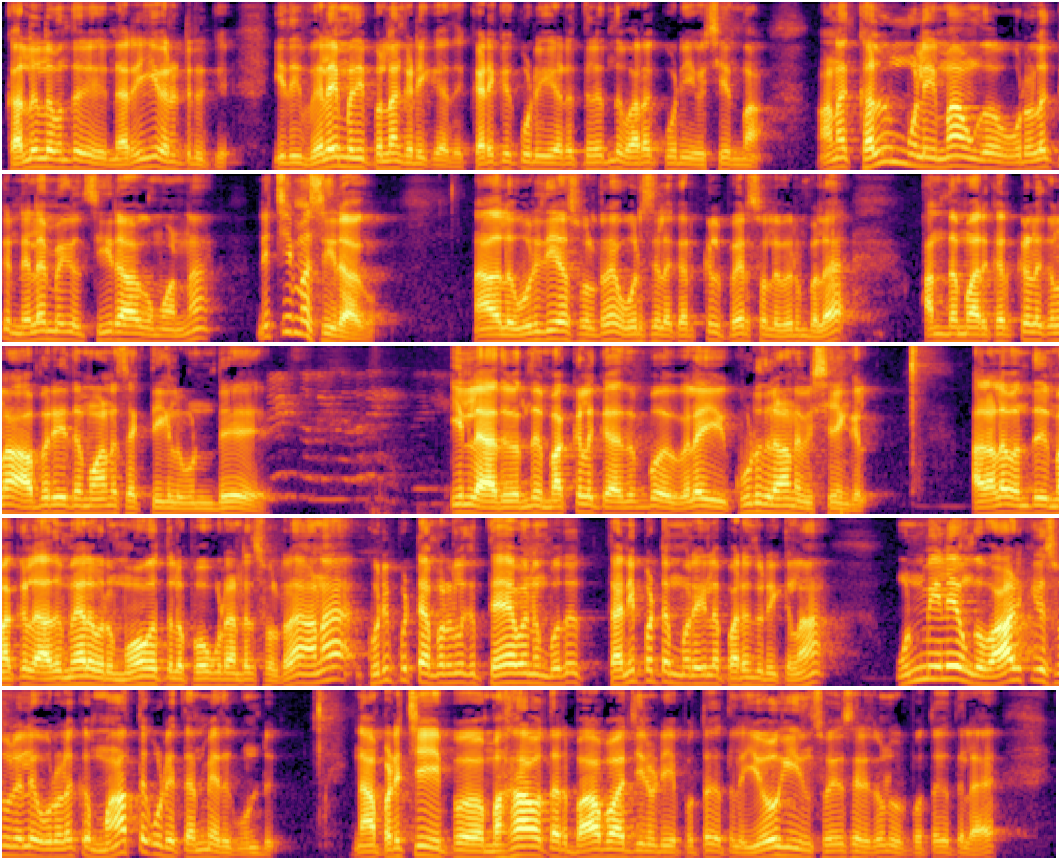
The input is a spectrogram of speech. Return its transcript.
கல்லில் வந்து நிறைய வெரைட்டி இருக்குது இது விலை மதிப்பெல்லாம் கிடைக்காது. கிடைக்கக்கூடிய இடத்துலேருந்து வரக்கூடிய விஷயம்தான். ஆனால் கல் மூலிமா அவங்க ஓரளவுக்கு நிலைமைகள் சீராகுமான்னா நிச்சயமாக சீராகும். நான் அதில் உறுதியாக சொல்கிறேன் ஒரு சில கற்கள் பேர் சொல்ல விரும்பலை. அந்த மாதிரி கற்களுக்கெல்லாம் அபரிதமான சக்திகள் உண்டு. இல்லை அது வந்து மக்களுக்கு அது ரொம்ப விலை கூடுதலான விஷயங்கள். அதனால் வந்து மக்கள் அது மேலே ஒரு மோகத்தில் போகக்கூடாதுன்னு சொல்கிறேன் ஆனால் குறிப்பிட்ட நபர்களுக்கு தேவைன்னும் போது தனிப்பட்ட முறையில் பரிந்துரைக்கலாம். உண்மையிலே உங்கள் வாழ்க்கை சூழலை ஓரளவுக்கு மாற்றக்கூடிய தன்மை அதுக்கு உண்டு. நான் படித்து இப்போ மகாவதார் பாபாஜியினுடைய புத்தகத்தில் யோகியின் சுயசரிதம்னு ஒரு புத்தகத்தில்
